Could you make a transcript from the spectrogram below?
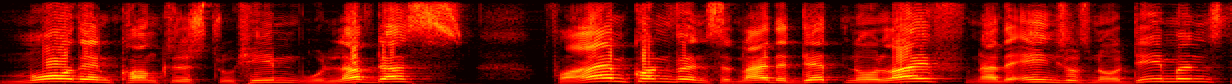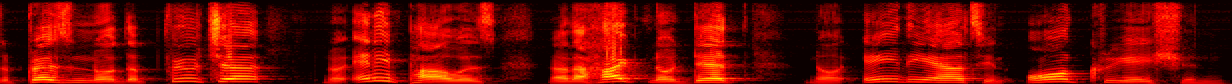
More than conquerors through him who loved us. For I am convinced that neither death nor life, neither angels nor demons, the present nor the future, nor any powers, neither height nor depth, nor anything else in all creation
